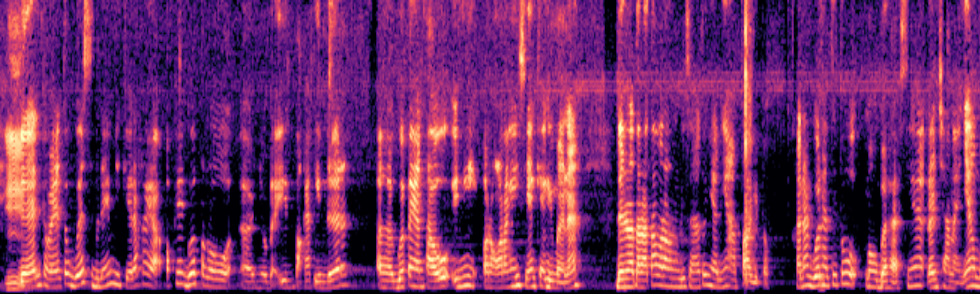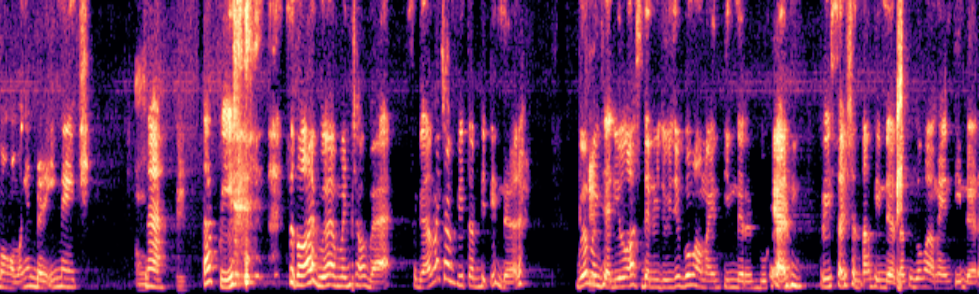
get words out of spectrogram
Hmm. dan kemarin tuh gue sebenarnya mikirnya kayak oke gue perlu eh, nyobain pakai Tinder Eh, gue pengen tahu ini orang-orangnya isinya kayak gimana dan rata-rata orang di sana tuh nyarinya apa gitu karena gue nanti tuh mau bahasnya rencananya mau ngomongin brand image Oh, nah oke. tapi setelah gue mencoba segala macam fitur di Tinder, gue Oke. menjadi lost dan ujung-ujungnya gue mau main Tinder, bukan research tentang Tinder, tapi gue mau main Tinder.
